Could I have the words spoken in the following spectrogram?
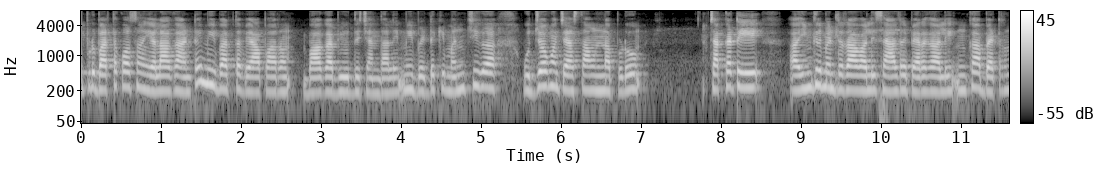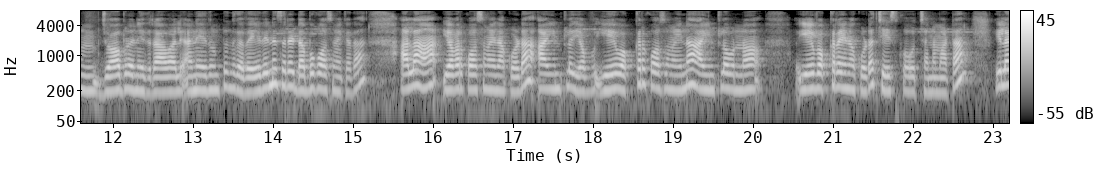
ఇప్పుడు భర్త కోసం ఎలాగా అంటే మీ భర్త వ్యాపారం బాగా అభివృద్ధి చెందాలి మీ బిడ్డకి మంచిగా ఉద్యోగం చేస్తూ ఉన్నప్పుడు చక్కటి ఇంక్రిమెంట్లు రావాలి శాలరీ పెరగాలి ఇంకా బెటర్ జాబ్ అనేది రావాలి అనేది ఉంటుంది కదా. ఏదైనా సరే డబ్బు కోసమే కదా. అలా ఎవరి కోసమైనా కూడా ఆ ఇంట్లో ఎవ ఏ ఒక్కరి కోసమైనా ఆ ఇంట్లో ఉన్న ఏ ఒక్కరైనా కూడా చేసుకోవచ్చు అన్నమాట ఇలా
